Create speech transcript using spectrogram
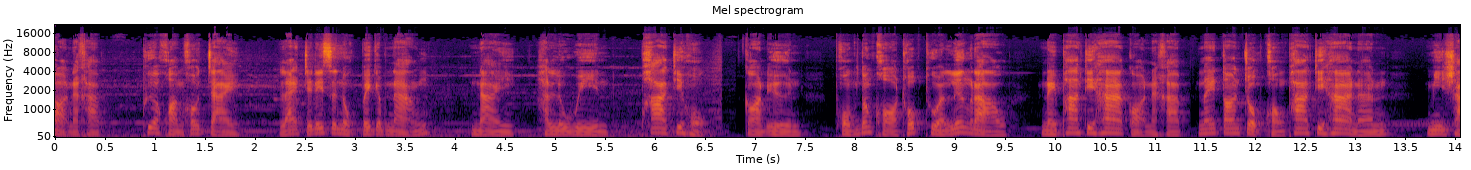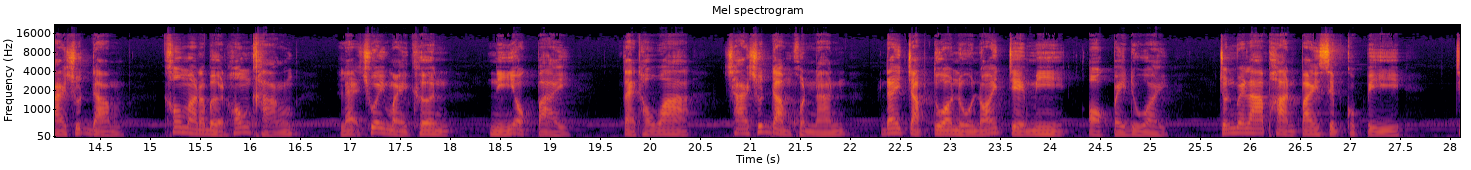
ก่อนนะครับ เพื่อความเข้าใจ และจะได้สนุกไปกับหนัง ในฮัลโลวีนภาคที่ 6 ก่อนอื่น ผมต้องขอทบทวนเรื่องราวในภาคที่ 5 ก่อนนะครับ ในตอนจบของภาคที่ 5 นั้น มีชายชุดดำเข้ามาระเบิดห้องขัง และช่วยไมเคิลหนีออกไป แต่ทว่า ชายชุดดำคนนั้นได้จับตัวหนูน้อยเจมี่ออกไปด้วย จนเวลาผ่านไป10กว่าปี เจ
